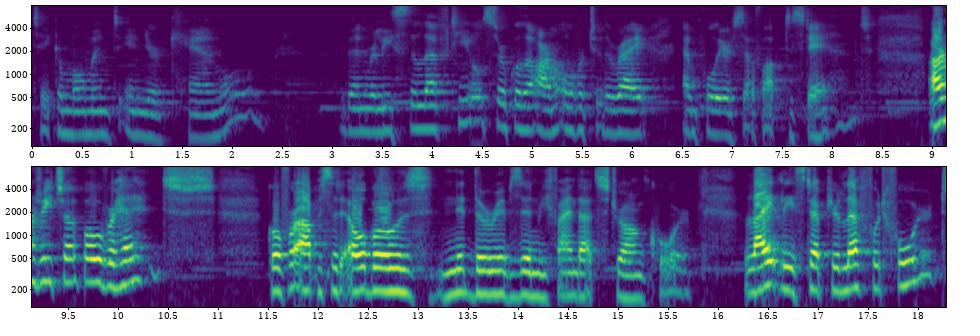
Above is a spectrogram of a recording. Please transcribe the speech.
Take a moment in your camel. Then release the left heel, circle the arm over to the right and pull yourself up to stand. Arms reach up overhead. Go for opposite elbows, knit the ribs in. We find that strong core. Lightly step your left foot forward,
